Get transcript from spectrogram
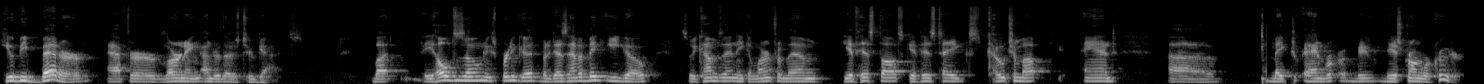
he would be better after learning under those two guys. But he holds his own. He's pretty good, but he doesn't have a big ego. So he comes in, he can learn from them, give his thoughts, give his takes, coach them up, and uh, make and be, be a strong recruiter.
